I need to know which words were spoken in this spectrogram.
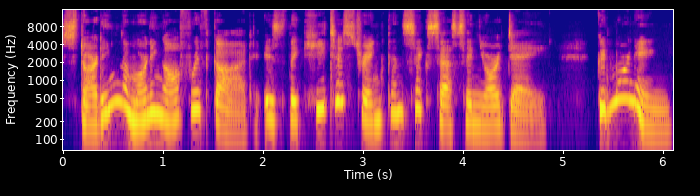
Starting the morning off with God is the key to strength and success in your day. Good morning.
